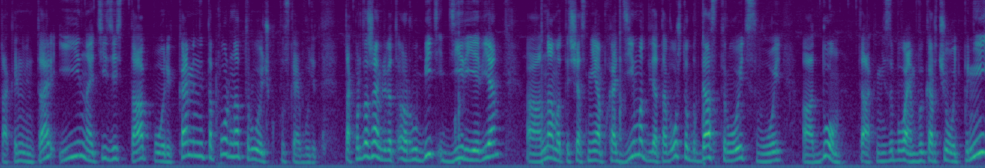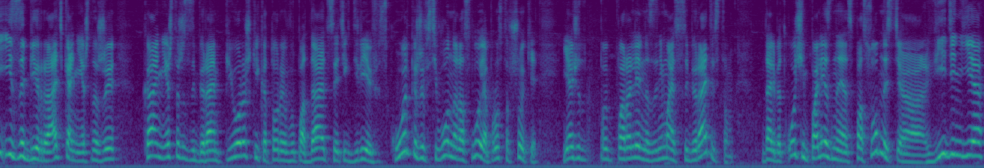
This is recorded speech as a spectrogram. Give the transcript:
Так, инвентарь и найти здесь топорик. Каменный топор на троечку пускай будет. Так, продолжаем, ребят, рубить деревья. А, нам это сейчас необходимо для того, чтобы достроить свой а, дом. Так, не забываем выкорчевывать пни и забирать, конечно же, Конечно же, забираем перышки, которые выпадают с этих деревьев. Сколько же всего наросло, я просто в шоке. Я еще параллельно занимаюсь собирательством. Да, ребят, очень полезная способность, а, видение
